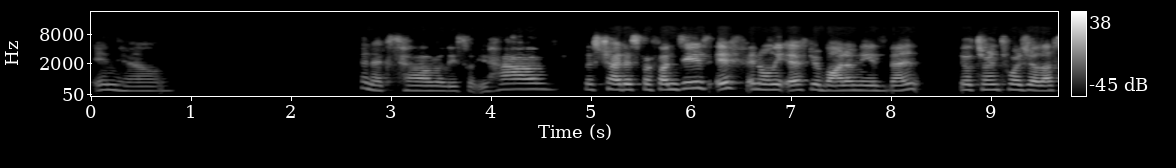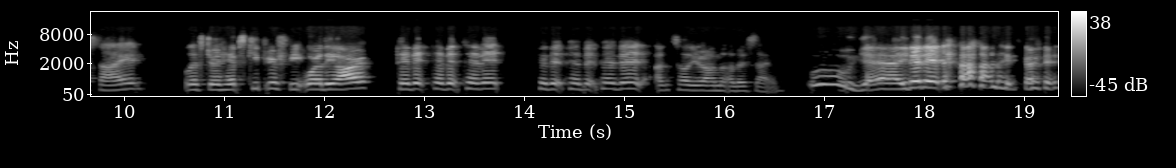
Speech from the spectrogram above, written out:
Inhale. And exhale, release what you have. Let's try this for funsies. If and only if your bottom knee is bent, you'll turn towards your left side. Lift your hips, keep your feet where they are. Pivot, pivot, pivot, pivot, pivot, pivot until you're on the other side. Ooh, yeah, you did it. nice, good.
